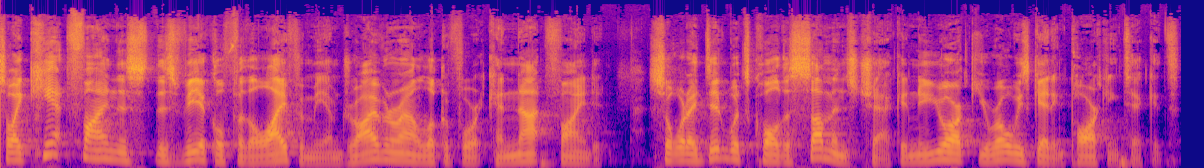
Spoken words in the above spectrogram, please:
So I can't find this, this vehicle for the life of me. I'm driving around looking for it, cannot find it. So what I did what's called a summons check. In New York, you're always getting parking tickets.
